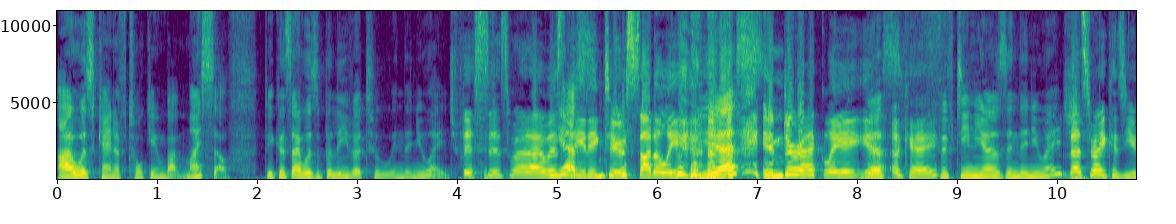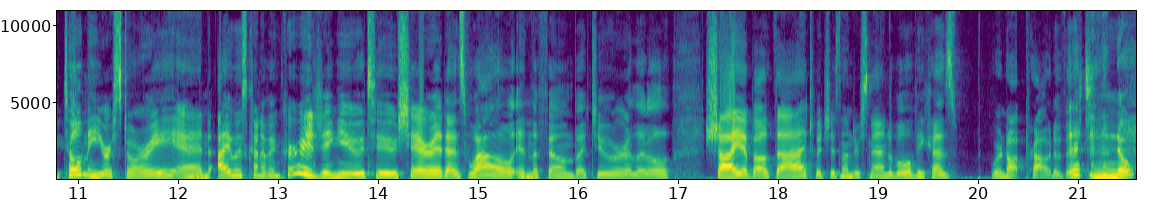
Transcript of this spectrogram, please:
I was kind of talking about myself because I was a believer too in the New Age. This is what I was Yes. leading to subtly. Yes. Indirectly. Yeah. Yes, Okay. 15 years in the New Age. That's right, because you told me your story, and Mm-hmm. I was kind of encouraging you to share it as well in the Mm-hmm. film, but you were a little shy about that, which is understandable because we're not proud of it. Nope.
